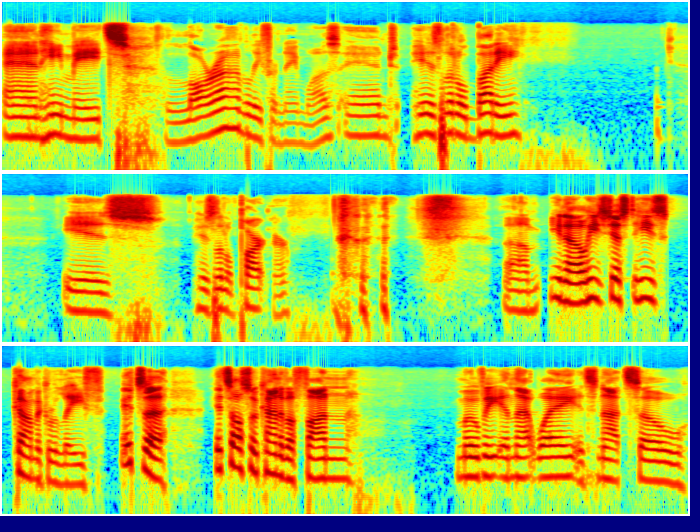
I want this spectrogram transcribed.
and he meets Laura, I believe her name was, and his little buddy is his little partner. um, you know, he's just he's comic relief. It's a, it's also kind of a fun movie in that way. It's not so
